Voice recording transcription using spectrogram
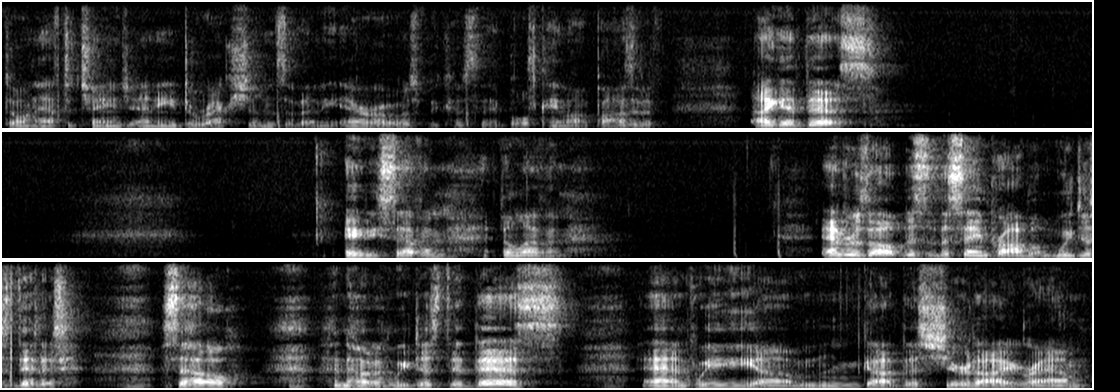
Don't have to change any directions of any arrows because they both came out positive. I get this. 87, 11. End result, this is the same problem. We just did it. So, no, we just did this, and we um, got this shear diagram,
